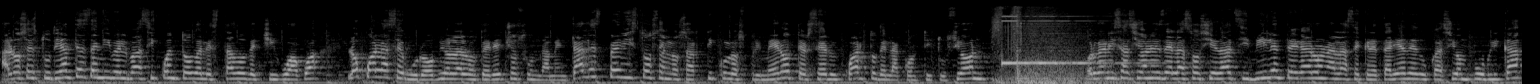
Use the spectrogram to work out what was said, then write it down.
a los estudiantes de nivel básico en todo el estado de Chihuahua, lo cual aseguró viola los derechos fundamentales previstos en los artículos primero, tercero y cuarto de la Constitución. Organizaciones de la sociedad civil entregaron a la Secretaría de Educación Pública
